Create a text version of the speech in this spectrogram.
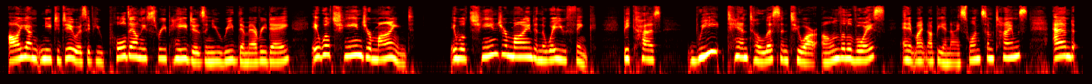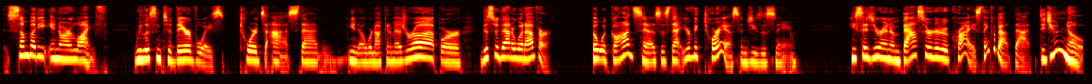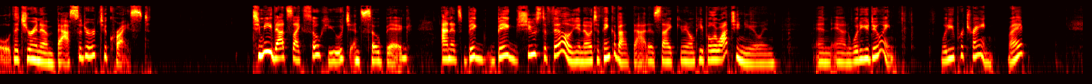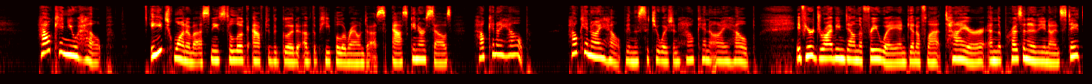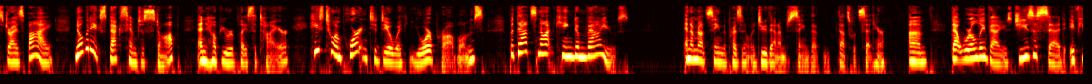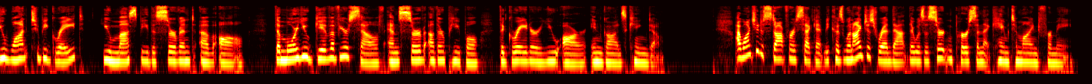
all you need to do is if you pull down these three pages and you read them every day, it will change your mind. It will change your mind and the way you think because we tend to listen to our own little voice, and it might not be a nice one sometimes, and somebody in our life. We listen to their voice towards us that, you know, we're not going to measure up or this or that or whatever. But what God says is that you're victorious in Jesus' name. He says you're an ambassador to Christ. Think about that. Did you know that you're an ambassador to Christ? To me, that's like so huge and so big. And it's big, big shoes to fill, you know, to think about that. It's like, you know, people are watching you and, and, and what are you doing? What are you portraying, right? How can you help? Each one of us needs to look after the good of the people around us, asking ourselves, how can I help? How can I help in this situation? How can I help? If you're driving down the freeway and get a flat tire and the President of the United States drives by, nobody expects him to stop and help you replace the tire. He's too important to deal with your problems, but that's not kingdom values. And I'm not saying the president would do that. I'm just saying that that's what's said here. Um, that worldly values. Jesus said, if you want to be great, you must be the servant of all. The more you give of yourself and serve other people, the greater you are in God's kingdom. I want you to stop for a second because when I just read that, there was a certain person that came to mind for me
